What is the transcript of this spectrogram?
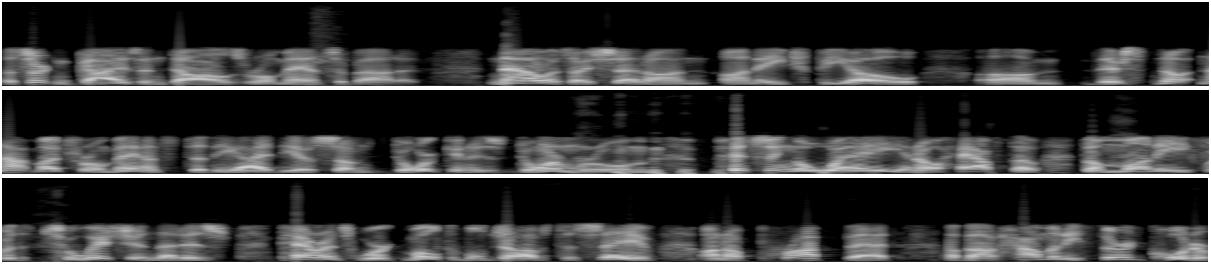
a certain guys and dolls romance about it. Now, as I said on on HBO, um, there's not not much romance to the idea of some dork in his dorm room pissing away, you know, half the the money for the tuition that his parents worked multiple jobs to save on a prop bet about how many third quarter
